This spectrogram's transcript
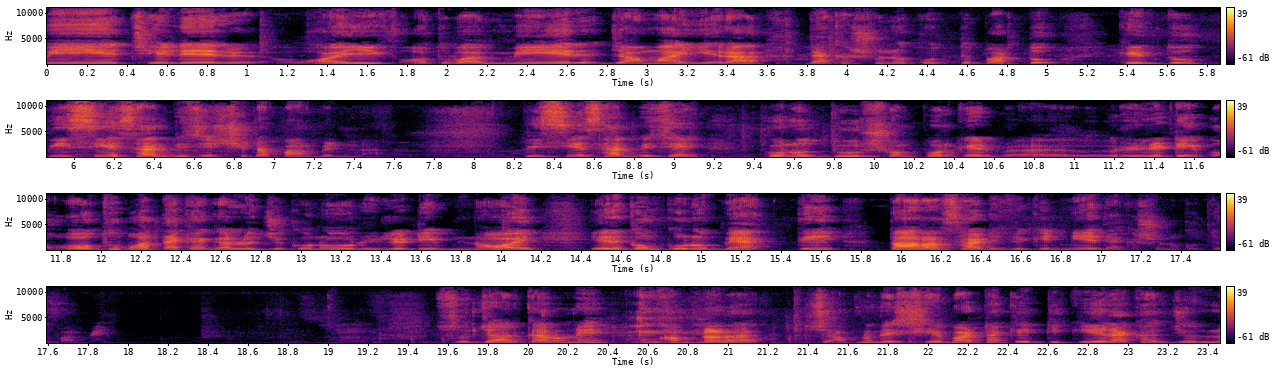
মেয়ে, ছেলের ওয়াইফ অথবা মেয়ের জামাই এরা দেখাশোনা করতে পারতো, কিন্তু পিসিএ সার্ভিসে সেটা পারবেন না। পিসিএ সার্ভিসে কোনো দূর সম্পর্কের রিলেটিভ অথবা দেখা গেল যে কোনো রিলেটিভ নয়, এরকম কোনো ব্যক্তি তারা সার্টিফিকেট নিয়ে দেখাশোনা করতে পারবে। সো যার কারণে আপনারা আপনাদের সেবাটাকে টিকিয়ে রাখার জন্য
